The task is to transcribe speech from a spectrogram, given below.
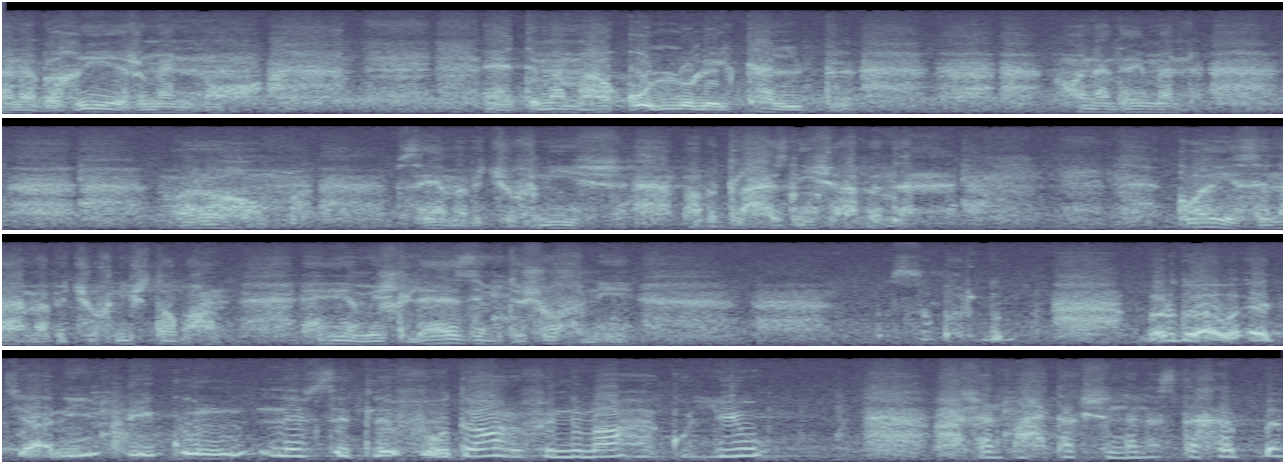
أنا بغير منه. اهتمامها كله للكلب. وأنا دايما وراهم. بس هي ما بتشوفنيش ما بتلاحظنيش ابدا. كويس إنها ما بتشوفنيش طبعا. هي مش لازم تشوفني. بس برضو برضو أوقات يعني بيكون نفسي تلف وتعرف ان معاها كل يوم عشان ما أحتاجش إن أنا أستخبى.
